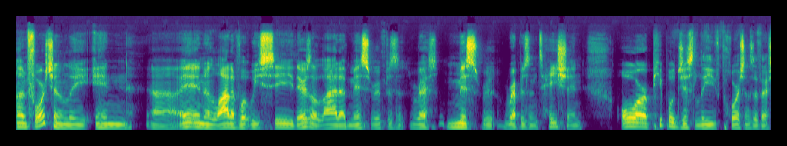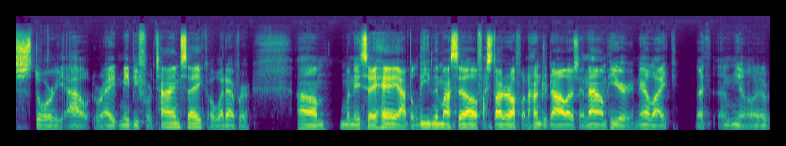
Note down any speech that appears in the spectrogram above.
unfortunately, in uh, in a lot of what we see, there's a lot of misrepresent, misrepresentation or people just leave portions of their story out, right? Maybe for time's sake or whatever. Um, when they say, "Hey, I believe in myself. I started off with hundred dollars, and now I'm here," and they're like, um, "You know,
